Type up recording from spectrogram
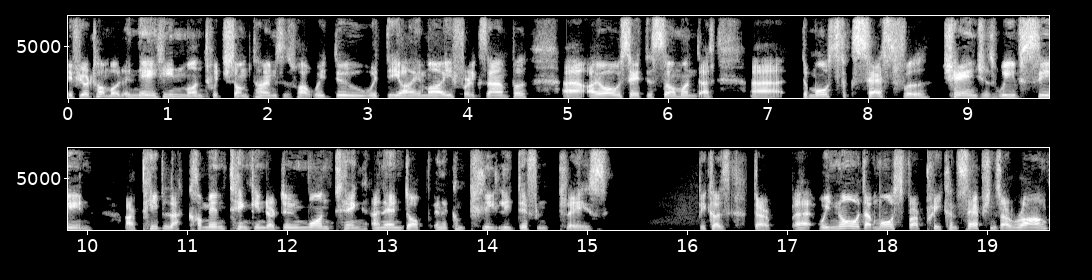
if you're talking about an 18 month, which sometimes is what we do with the IMI, for example, uh, I always say to someone that uh, the most successful changes we've seen are people that come in thinking they're doing one thing and end up in a completely different place because uh, we know that most of our preconceptions are wrong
